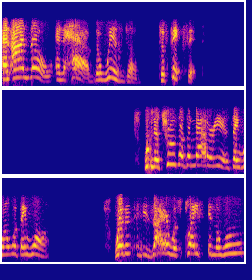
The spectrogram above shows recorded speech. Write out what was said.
And I know and have the wisdom to fix it. When the truth of the matter is they want what they want. Whether the desire was placed in the womb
